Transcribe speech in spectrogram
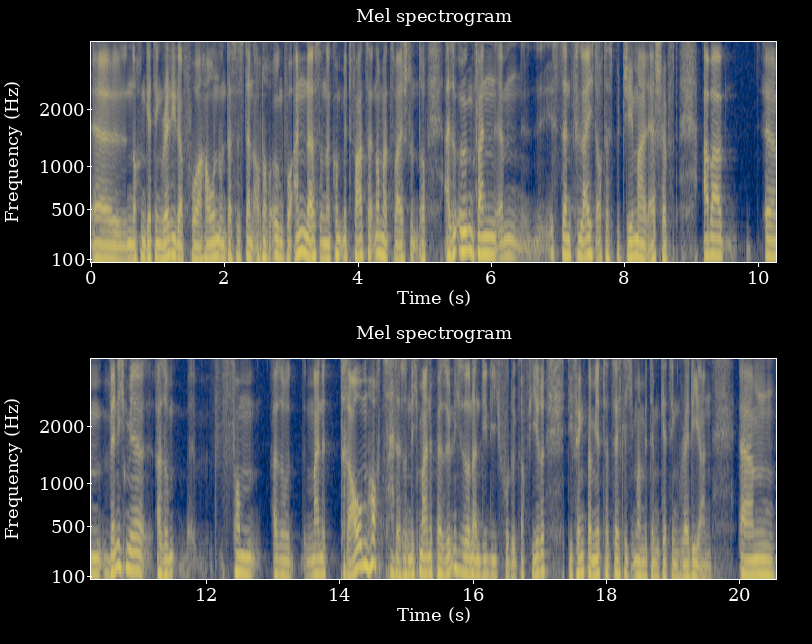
äh, noch ein Getting Ready davor hauen und das ist dann auch noch irgendwo anders und dann kommt mit Fahrzeit nochmal zwei Stunden drauf. Also irgendwann ähm, ist dann vielleicht auch das Budget mal erschöpft. Aber ähm, wenn ich mir, also vom also meine Traumhochzeit, also nicht meine persönliche, sondern die, die ich fotografiere, die fängt bei mir tatsächlich immer mit dem Getting Ready an. Ähm,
